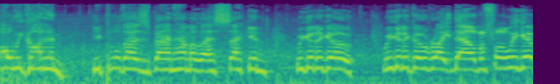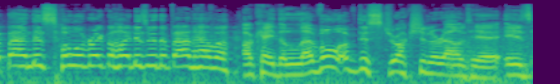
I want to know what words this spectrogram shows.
Oh, we got him. He pulled out his ban hammer last second. We gotta go. We gotta go right now before we get banned. There's someone right behind us with a ban hammer. Okay, the level of destruction around here is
